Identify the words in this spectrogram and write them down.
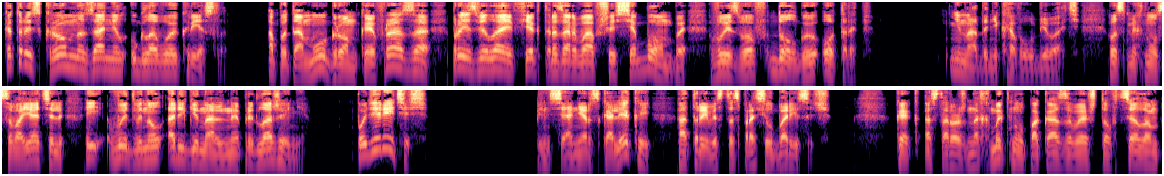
который скромно занял угловое кресло. А потому громкая фраза произвела эффект разорвавшейся бомбы, вызвав долгую оторопь. «Не надо никого убивать», — усмехнулся воятель и выдвинул оригинальное предложение. «Подеритесь». «Пенсионер с калекой?» — отрывисто спросил Борисыч. Кэк осторожно хмыкнул, показывая, что в целом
